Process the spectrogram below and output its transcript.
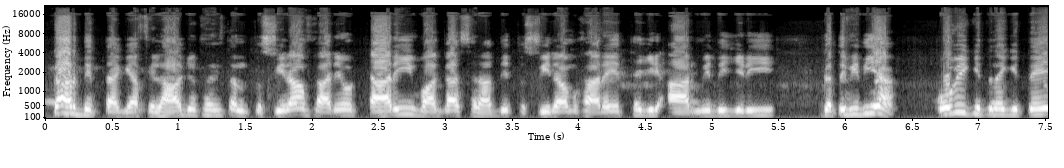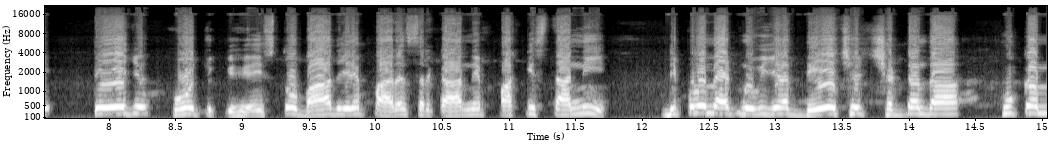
ਕਰ ਦਿੱਤਾ ਗਿਆ। ਫਿਲਹਾਲ ਜੋ ਤੁਸੀਂ ਤੁਹਾਨੂੰ ਤਸਵੀਰਾਂ ਵਿਖਾ ਰਹੇ ਹੋ ਟਾਰੀ ਵਾਗਾ ਸਰਹੱਦ ਦੀ ਤਸਵੀਰਾਂ ਵਿਖਾ ਰਹੇ। ਇੱਥੇ ਜਿਹੜੀ ਆਰਮੀ ਦੀ ਜਿਹੜੀ ਗਤੀਵਿਧੀਆਂ, ਉਹ ਵੀ ਕਿਤੇ ਨਾ ਕਿਤੇ ਤੇਜ਼ ਹੋ ਚੁੱਕੀ ਹੋਈ ਹੈ। ਇਸ ਤੋਂ ਬਾਅਦ ਜਿਹੜੇ ਭਾਰਤ ਸਰਕਾਰ ਨੇ ਪਾਕਿਸਤਾਨੀ ਡਿਪਲੋਮੈਟ ਨੂੰ ਵੀ ਜਿਹੜਾ ਦੇਸ਼ ਛੱਡਣ ਦਾ ਹੁਕਮ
